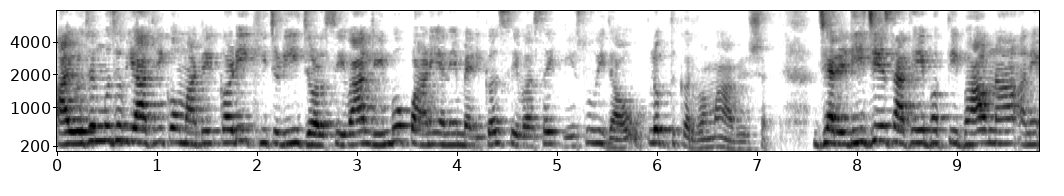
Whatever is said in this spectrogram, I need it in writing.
આયોજન મુજબ યાત્રિકો માટે કડી, ખીચડી, જળ સેવા, લીંબુ, પાણી અને મેડિકલ સેવા સહિતની સુવિધાઓ ઉપલબ્ધ કરવામાં આવે છે. જ્યારે ડીજે સાથે ભક્તિભાવના અને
